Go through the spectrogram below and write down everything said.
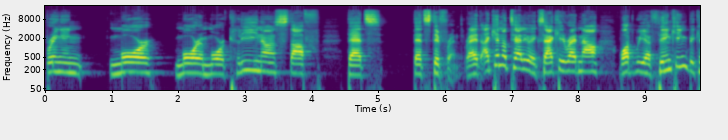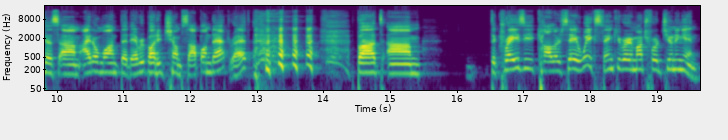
bringing more more and more cleaner stuff that's that's different right i cannot tell you exactly right now what we are thinking because um, i don't want that everybody jumps up on that right? But um, the crazy colors say wix thank you very much for tuning in.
